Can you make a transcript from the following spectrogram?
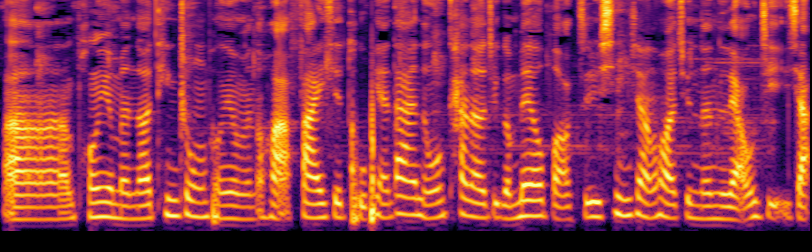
呃朋友们呢，听众朋友们的话发一些图片，大家能够看到这个 mailbox 就是信箱的话，就能了解一下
